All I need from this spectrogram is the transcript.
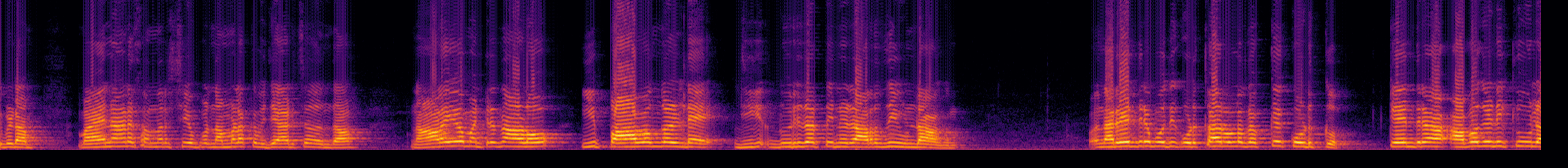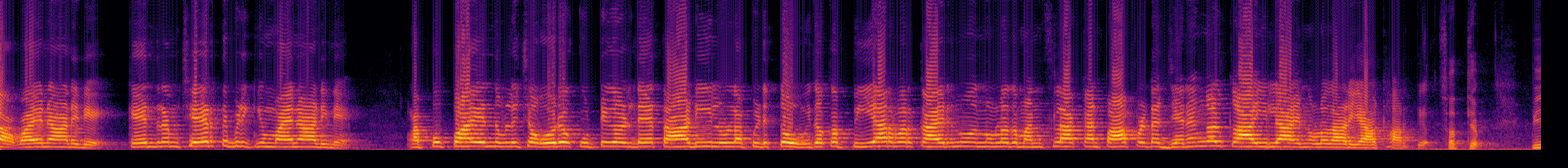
ഇവിടെ വയനാട് സന്ദർശിച്ചപ്പോൾ നമ്മളൊക്കെ വിചാരിച്ചത് എന്താ? നാളെയോ മറ്റന്നാളോ ഈ പാവങ്ങളുടെ ദുരിതത്തിനൊരു അറുതി ഉണ്ടാകും നരേന്ദ്രമോദി കൊടുക്കാനുള്ളതൊക്കെ കൊടുക്കും. കേന്ദ്ര അവഗണിക്കൂല വയനാടിനെ. കേന്ദ്രം ചേർത്ത് പിടിക്കും വയനാടിനെ. അപ്പുപ്പ എന്ന് വിളിച്ച ഓരോ കുട്ടികളുടെ താടിയിലുള്ള പിടുത്തവും ഇതൊക്കെ പി ആർ വർക്കായിരുന്നു എന്നുള്ളത് മനസ്സിലാക്കാൻ പാവപ്പെട്ട ജനങ്ങൾക്കായില്ല എന്നുള്ളതാണ് യാഥാർത്ഥ്യം. സത്യം. പി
